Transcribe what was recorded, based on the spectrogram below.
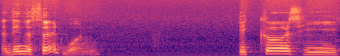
And then the third one, because he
